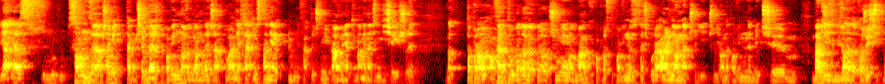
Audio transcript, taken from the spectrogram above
Ja, ja sądzę, a przynajmniej tak mi się wydaje, że to powinno wyglądać, że aktualnie w takim stanie mm, faktycznym i prawnym, jaki mamy na dzień dzisiejszy, no, to oferty ugodowe, które otrzymujemy od banków, po prostu powinny zostać urealnione, czyli, czyli one powinny być bardziej zbliżone do korzyści,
